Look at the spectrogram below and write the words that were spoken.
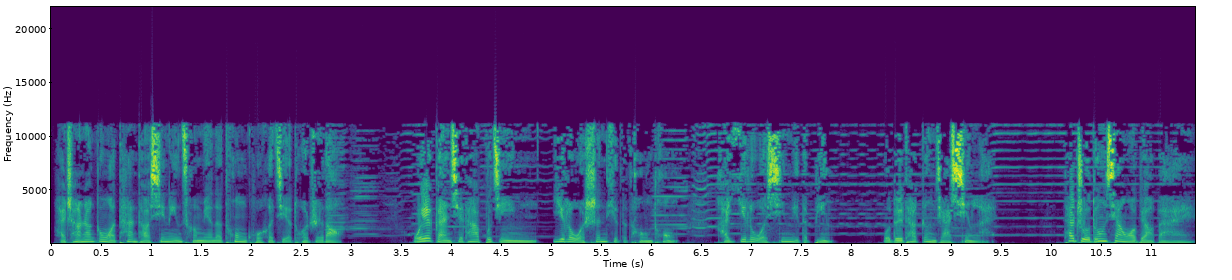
还常常跟我探讨心灵层面的痛苦和解脱之道。我也感谢他，不仅医了我身体的疼痛，还医了我心里的病。我对他更加信赖。他主动向我表白。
